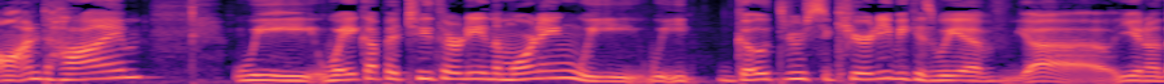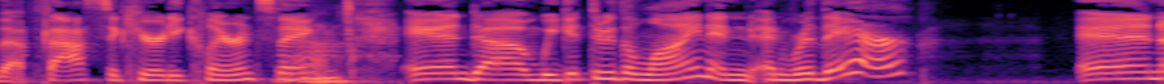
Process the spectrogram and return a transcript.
on time. We wake up at 2:30 in the morning. We we go through security because we have uh, you know that fast security clearance thing. And um, we get through the line and and we're there. And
